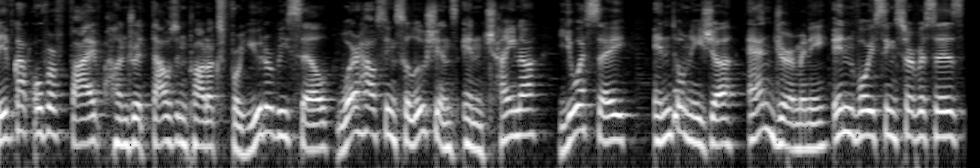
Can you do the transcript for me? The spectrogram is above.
they've got over 500,000 products for you to resell, warehousing solutions in China, USA, Indonesia, and Germany, invoicing services,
